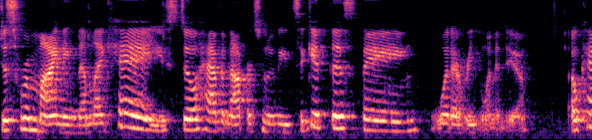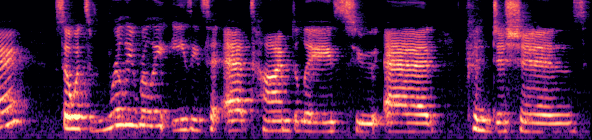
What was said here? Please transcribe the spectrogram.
just reminding them like, hey, you still have an opportunity to get this thing, whatever you want to do. Okay? So it's really, really easy to add time delays, to add conditions.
